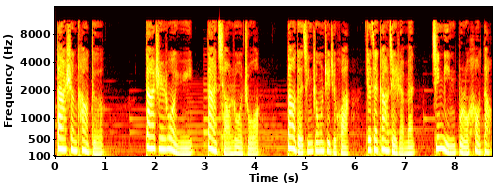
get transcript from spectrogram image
大胜靠德。大智若愚，大巧若拙。《道德经》中这句话就在告诫人们：精明不如厚道。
